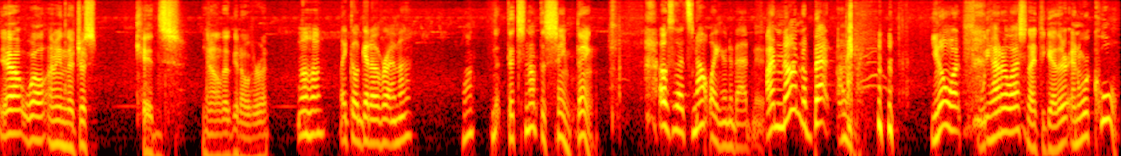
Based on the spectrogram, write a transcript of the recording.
Yeah, well, I mean, they're just kids. You know, they'll get over it. Uh-huh. Like you'll get over Emma. What? N- That's not the same thing. Oh, so that's not why you're in a bad mood. I'm not in a bad... Oh you know what? We had our last night together, and we're cool.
